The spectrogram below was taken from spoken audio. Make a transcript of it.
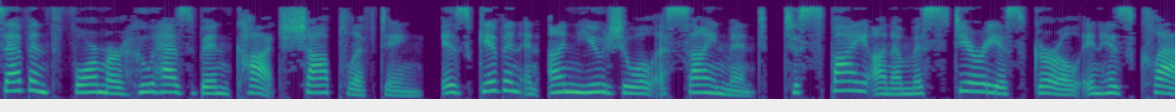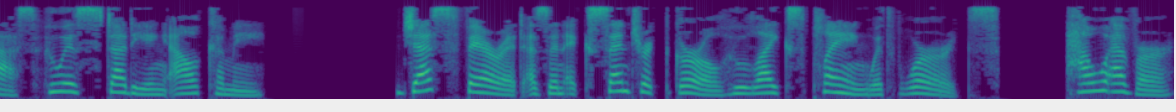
seventh former who has been caught shoplifting, is given an unusual assignment, to spy on a mysterious girl in his class who is studying alchemy. Jess Ferret is an eccentric girl who likes playing with words. However,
